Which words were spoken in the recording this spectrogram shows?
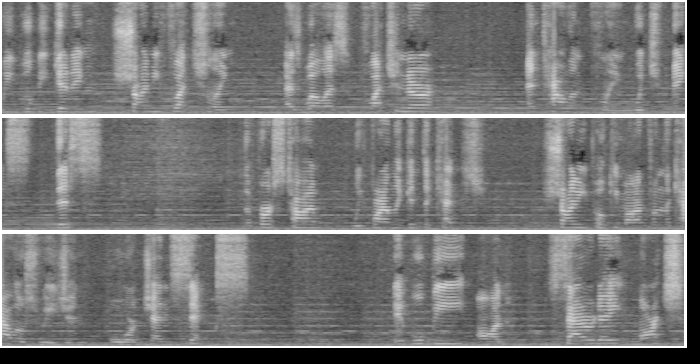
we will be getting Shiny Fletchling as well as Fletchinder and Talonflame, which makes this the first time we finally get to catch shiny Pokemon from the Kalos region, or Gen 6. It will be on Saturday, March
